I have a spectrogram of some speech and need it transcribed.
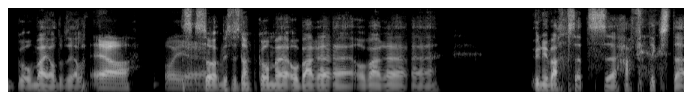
gå omvei, holdt jeg på å si. Ja. Oi, ja, ja. Så hvis du snakker om uh, å være, å være uh, universets heftigste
